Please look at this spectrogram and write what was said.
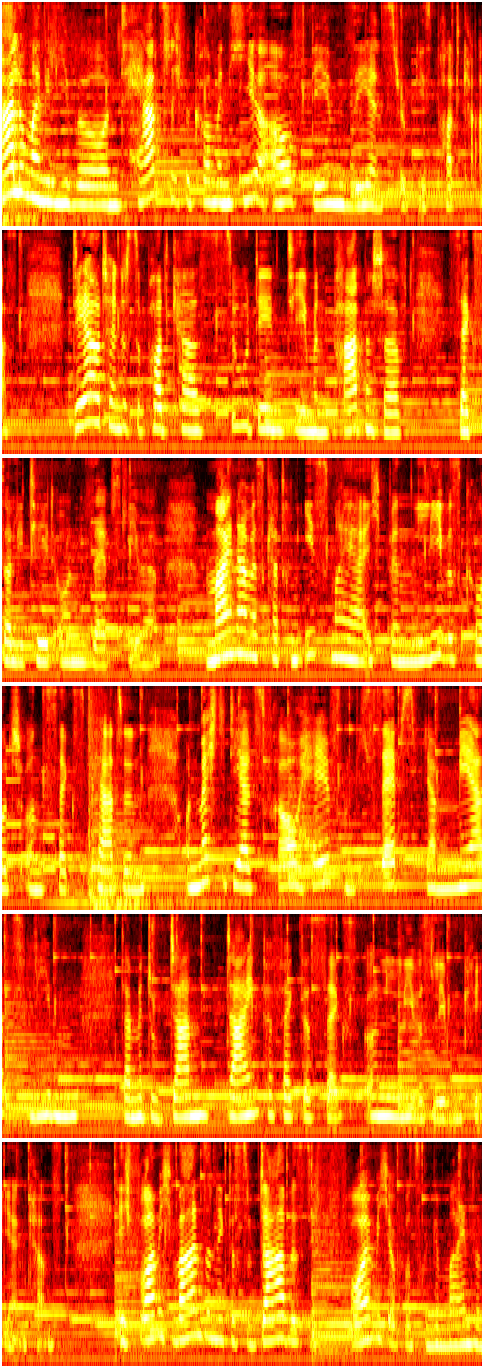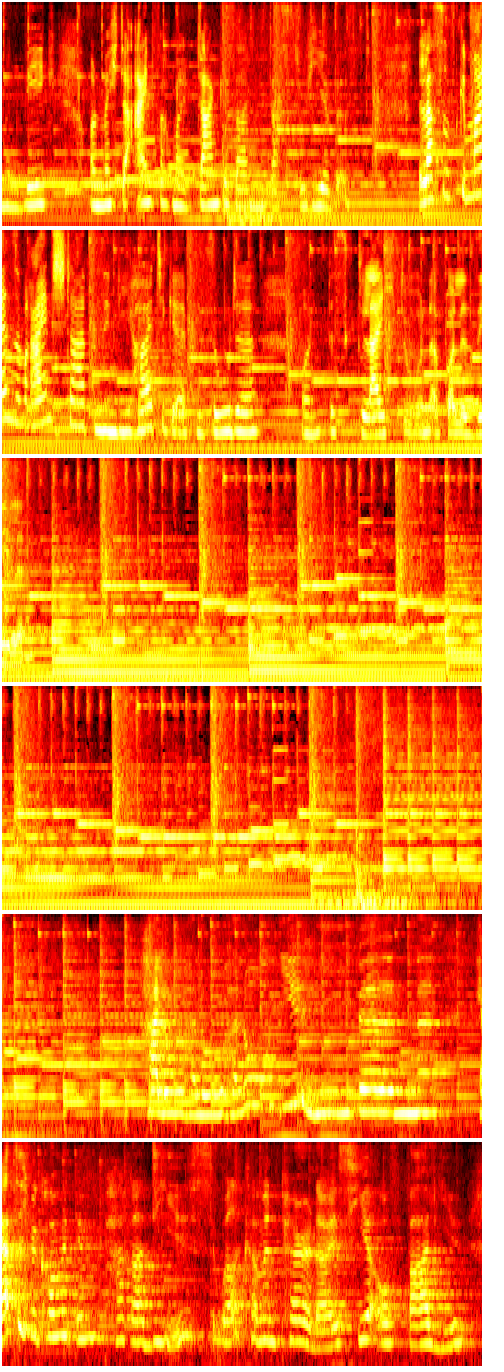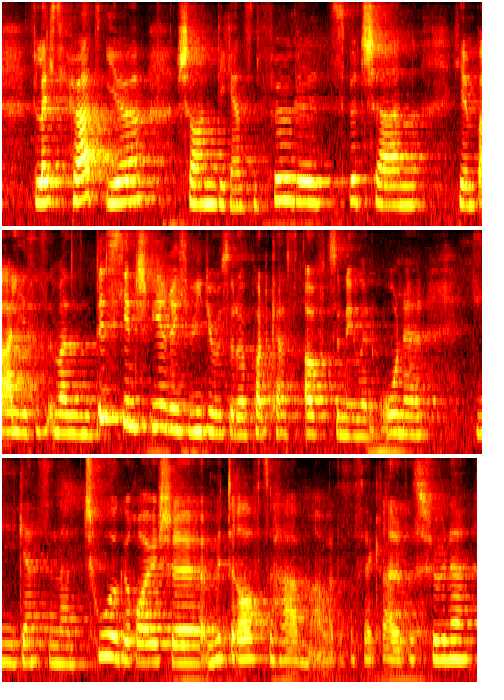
Hallo meine Liebe und herzlich willkommen hier auf dem Seelenstriptease Podcast. Der authentischste Podcast zu den Themen Partnerschaft, Sexualität und Selbstliebe. Mein Name ist Katrin Ismaier, ich bin Liebescoach und Sexpertin und möchte dir als Frau helfen, dich selbst wieder mehr zu lieben, damit du dann dein perfektes Sex- und Liebesleben kreieren kannst. Ich freue mich wahnsinnig, dass du da bist. Ich freue mich auf unseren gemeinsamen Weg und möchte einfach mal Danke sagen, dass du hier bist. Lass uns gemeinsam reinstarten in die heutige Episode und bis gleich, du wundervolle Seele. Hallo, hallo, hallo, ihr Lieben. Herzlich willkommen im Paradies. Welcome in Paradise hier auf Bali. Vielleicht hört ihr schon die ganzen Vögel zwitschern. Hier in Bali ist es immer ein bisschen schwierig, Videos oder Podcasts aufzunehmen, ohne die ganzen Naturgeräusche mit drauf zu haben. Aber das ist ja gerade das Schöne,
